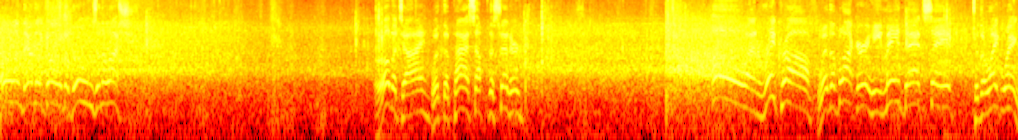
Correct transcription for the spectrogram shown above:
Oh, and there they go, the Bruins in the rush. Robitaille with the pass up the center. And Raycroft with a blocker. He made that save to the right wing.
